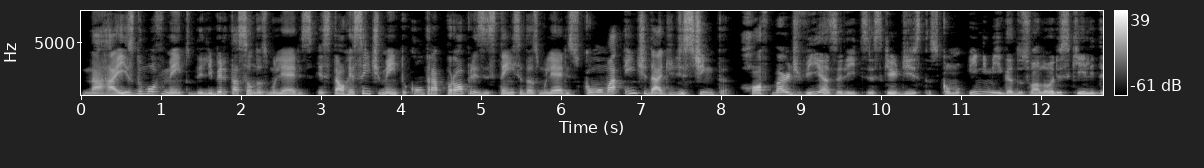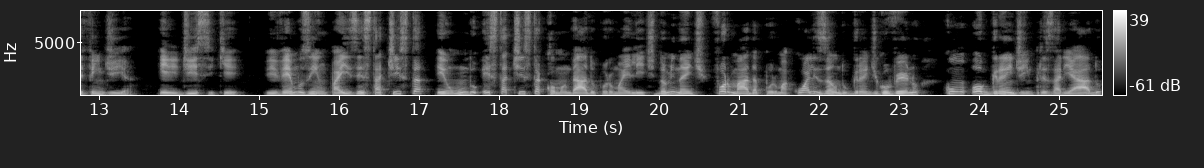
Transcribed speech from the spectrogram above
Na raiz do movimento de libertação das mulheres está o ressentimento contra a própria existência das mulheres como uma entidade distinta. Rothbard via as elites esquerdistas como inimiga dos valores que ele defendia. Ele disse que Vivemos em um país estatista e um mundo estatista comandado por uma elite dominante formada por uma coalizão do grande governo com o grande empresariado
